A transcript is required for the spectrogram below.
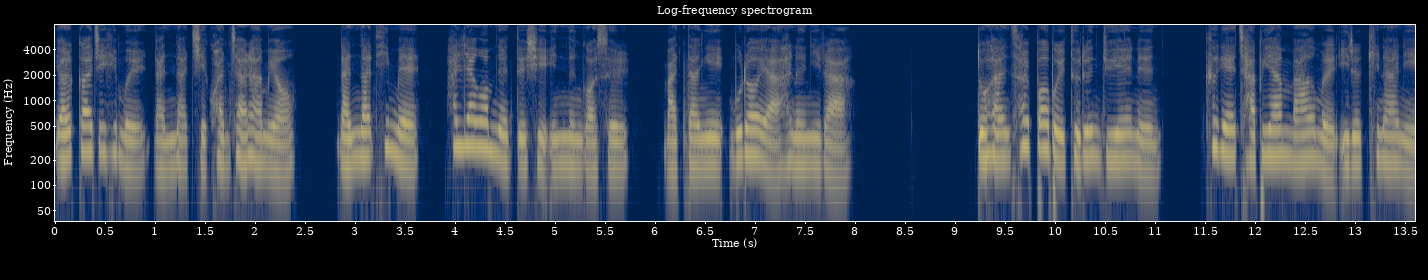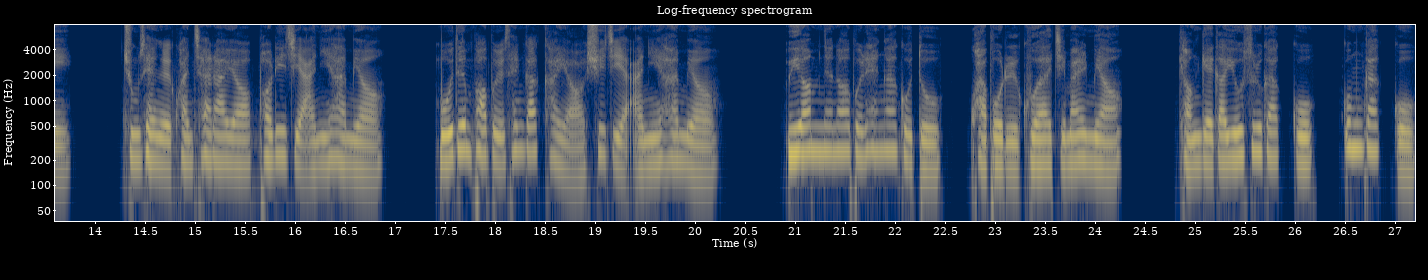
열 가지 힘을 낱낱이 관찰하며 낱낱 힘에 한량없는 뜻이 있는 것을 마땅히 물어야 하느니라. 또한 설법을 들은 뒤에는 크게 자비한 마음을 일으키나니 중생을 관찰하여 버리지 아니하며 모든 법을 생각하여 쉬지 아니하며 위 없는 업을 행하고도 과보를 구하지 말며 경계가 요술 같고 꿈 같고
